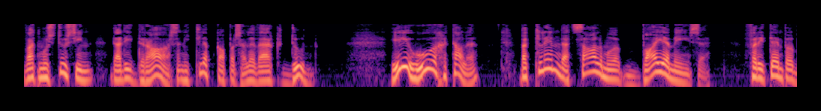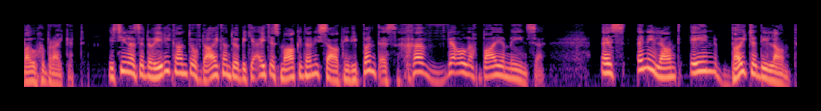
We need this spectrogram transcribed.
wat moes toesien dat die draers en die klipkappers hulle werk doen. Hierdie hoë getalle beklem dat Salomo baie mense vir die tempelbou gebruik het. Jy sien as dit nou hierdie kant of daai kant toe 'n bietjie uit is, maak dit nou nie saak nie. Die punt is geweldig baie mense is in die land en buite die land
